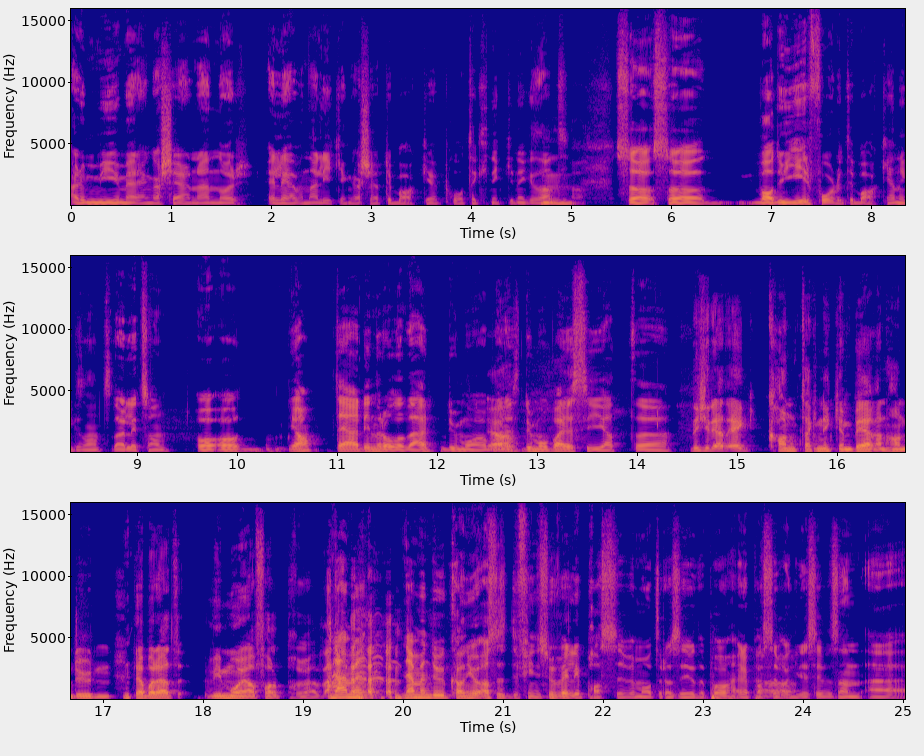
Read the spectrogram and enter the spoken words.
er det mye mer engasjerende når elevene er like engasjert tilbake på teknikken, ikke sant? Mm. Så, så hva du gir, får du tilbake igjen, ikke sant? Det er litt sånn. Og, og ja, det er din rolle der. Du må bare, Ja. du må bare si at uh... Det er ikke det at jeg kan teknikken bedre enn han duden. Det er bare det at vi må iallfall prøve. nei, men, nei, men du kan jo Altså, det fins jo veldig passive måter å si det på. Eller passiv-aggressive. Sånn uh,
